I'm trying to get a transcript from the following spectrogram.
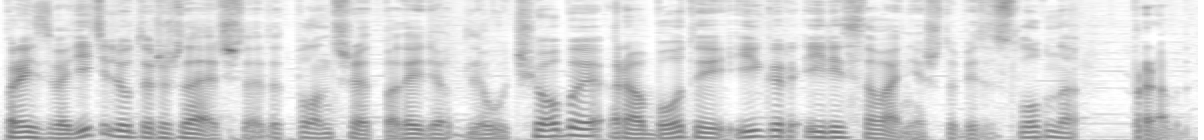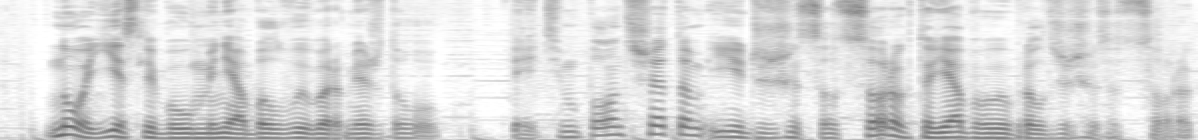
Производитель утверждает, что этот планшет подойдет для учебы, работы, игр и рисования, что безусловно правда. Но если бы у меня был выбор между этим планшетом и G640, то я бы выбрал G640.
